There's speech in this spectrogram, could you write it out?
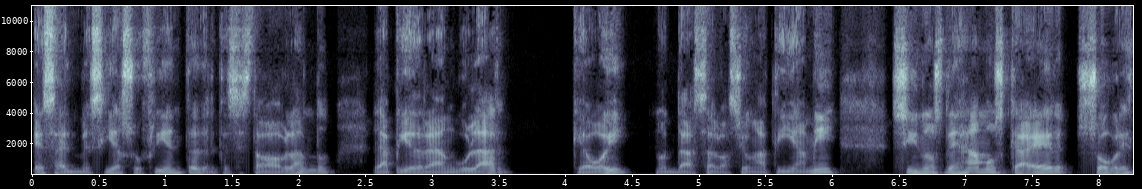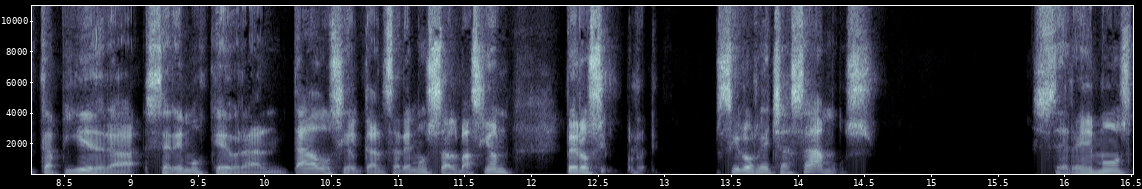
Es el Mesías sufriente del que se estaba hablando, la piedra angular, que hoy nos da salvación a ti y a mí. Si nos dejamos caer sobre esta piedra, seremos quebrantados y alcanzaremos salvación, pero si, si lo rechazamos, seremos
